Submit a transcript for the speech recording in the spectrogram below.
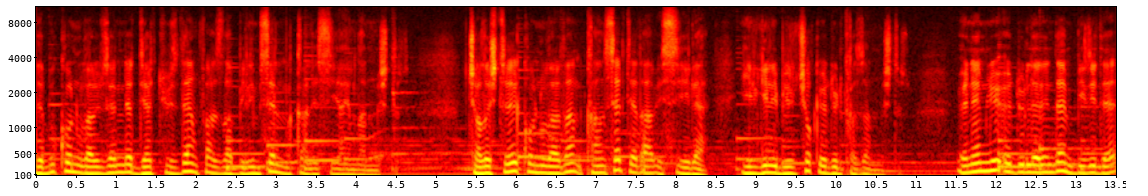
ve bu konular üzerinde 400'den fazla bilimsel makalesi yayınlanmıştır. Çalıştığı konulardan kanser tedavisiyle ilgili birçok ödül kazanmıştır. Önemli ödüllerinden biri de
